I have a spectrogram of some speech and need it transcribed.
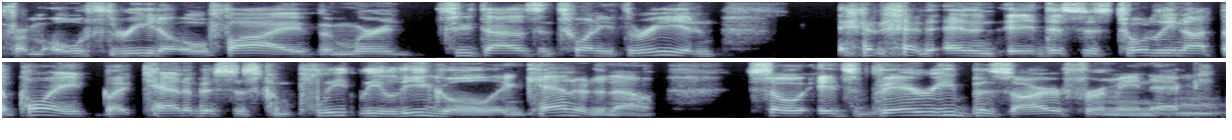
from 03 to 05 and we're in 2023 and and, and, and this is totally not the point but cannabis is completely legal in canada now. So it's very bizarre for me nick mm.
